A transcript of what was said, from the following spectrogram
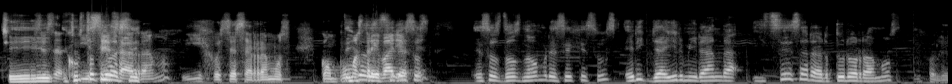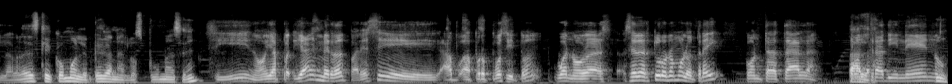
Sí, justo y César Ramos, hijo, César Ramos, con Pumas trae varias. Esos, ¿eh? Esos, dos nombres, ¿eh, Jesús? Eric Jair Miranda y César Arturo Ramos. Híjole, la verdad es que cómo le pegan a los Pumas, ¿eh? Sí, no, ya, ya en verdad parece a, propósito. ¿eh? Bueno, César Arturo Ramos lo trae contra Tala, contra Dineno.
